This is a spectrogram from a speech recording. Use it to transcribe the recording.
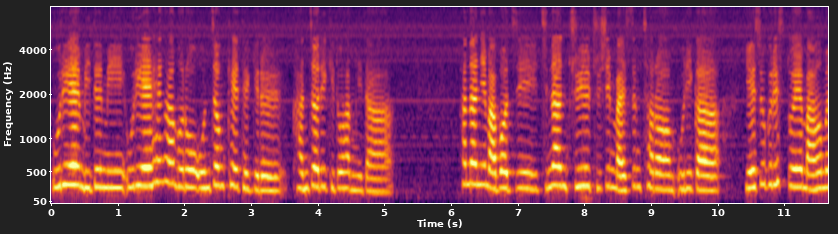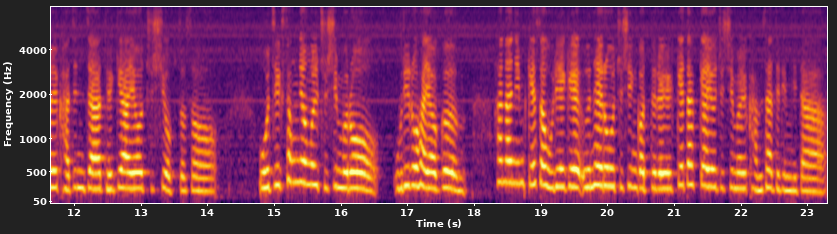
우리의 믿음이 우리의 행함으로 온전케 되기를 간절히 기도합니다. 하나님 아버지, 지난 주일 주신 말씀처럼 우리가 예수 그리스도의 마음을 가진 자 되게 하여 주시옵소서. 오직 성령을 주심으로 우리로 하여금 하나님께서 우리에게 은혜로 주신 것들을 깨닫게 하여 주심을 감사드립니다.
